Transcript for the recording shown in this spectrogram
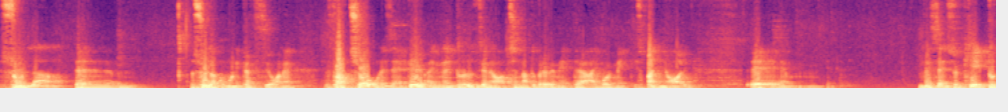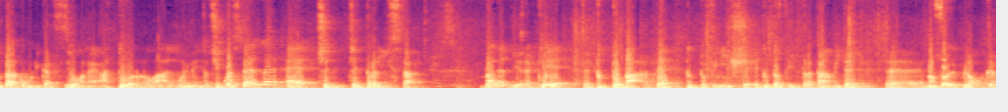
sulla, ehm, sulla comunicazione. Faccio un esempio, nell'introduzione ho accennato brevemente ai movimenti spagnoli, eh, nel senso che tutta la comunicazione attorno al Movimento 5 Stelle è centralista, vale a dire che eh, tutto parte, tutto finisce e tutto filtra tramite eh, non solo il blog,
